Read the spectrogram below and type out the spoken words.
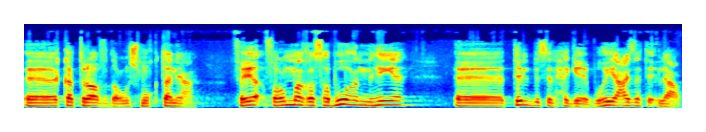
آه كانت رافضة ومش مقتنعة. فهي فهم غصبوها إن هي آه تلبس الحجاب وهي عايزة تقلعه.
